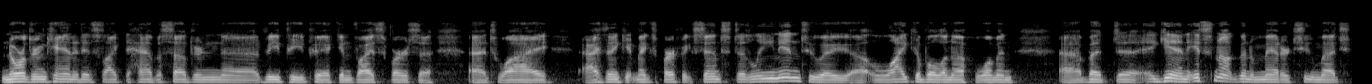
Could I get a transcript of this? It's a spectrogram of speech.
northern candidates like to have a southern uh, VP pick and vice versa. That's why I think it makes perfect sense to lean into a uh, likable enough woman. Uh, but uh, again, it's not going to matter too much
